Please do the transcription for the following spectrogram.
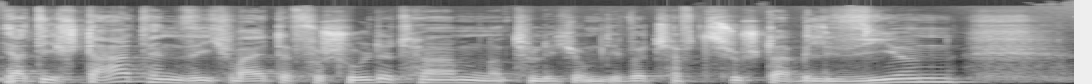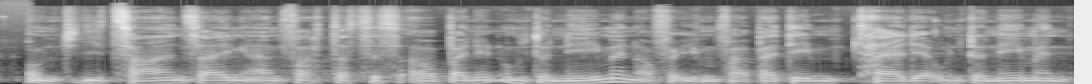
ja, die Staaten sich weiter verschuldet haben, natürlich um die Wirtschaft zu stabilisieren. Und die Zahlen zeigen einfach, dass das auch bei den Unternehmen, auf jeden Fall bei dem Teil der Unternehmen,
